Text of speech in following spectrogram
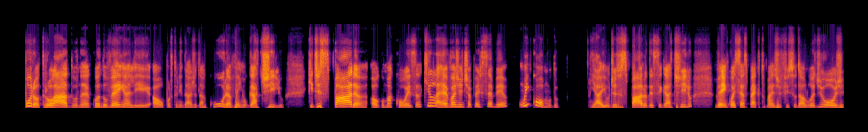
Por outro lado, né, quando vem ali a oportunidade da cura, vem o gatilho, que dispara alguma coisa que leva a gente a perceber o incômodo. E aí o disparo desse gatilho vem com esse aspecto mais difícil da lua de hoje,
